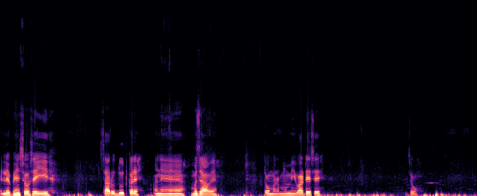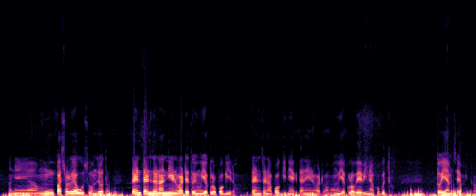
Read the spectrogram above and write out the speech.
એટલે ભેંસો છે એ સારું દૂધ કરે અને મજા આવે તો મારા મમ્મી વાઢે છે. જો. અને હું પાછળ વહેવું છું સમજો તો. ત્રણ ત્રણ જણા નીણ વાઢે તો હું એકલો પગી રહ્યો ત્રણ જણા પગીને એકતા નીણ વાઢવામાં. હું એકલો વેવી નાખું બધું. તો એમ છે મિત્રો.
